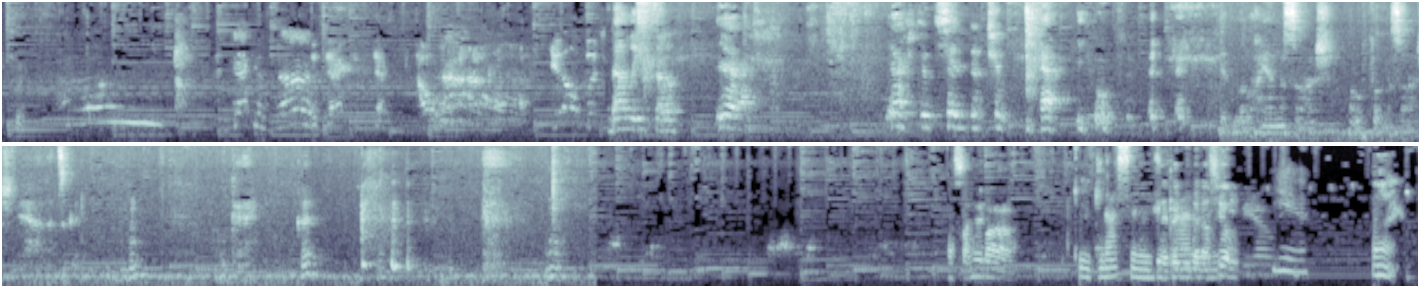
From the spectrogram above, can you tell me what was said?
stick with. Jack is done. The jack is jack. Oh, you know, but belly stuff. Yeah. You have send it to you. Get a little hand massage, a little foot massage. Yeah, that's good. Mhm. Okay, good. Masaje para ¿Qué clase de de descarga? recuperación. Yeah. Ay. What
